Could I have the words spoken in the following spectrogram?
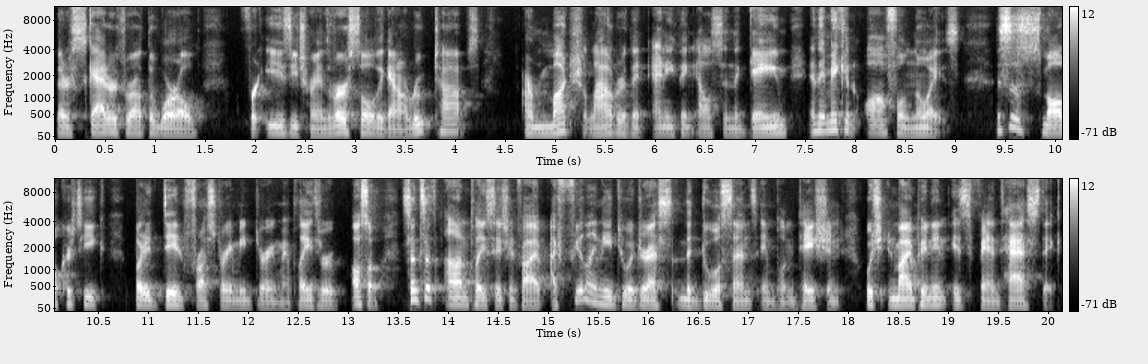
that are scattered throughout the world for easy transversal, they get on rooftops, are much louder than anything else in the game, and they make an awful noise. This is a small critique, but it did frustrate me during my playthrough. Also, since it's on PlayStation 5, I feel I need to address the DualSense implementation, which in my opinion is fantastic.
